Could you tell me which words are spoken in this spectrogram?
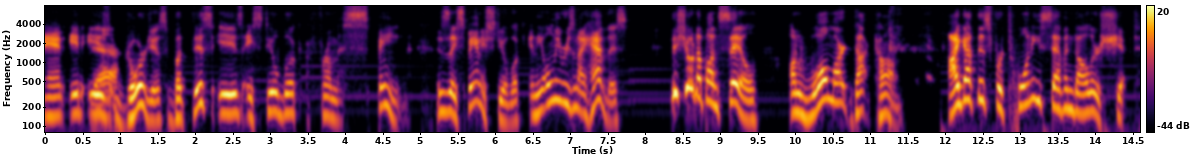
and it is Yeah. gorgeous. But this is a steelbook from Spain. This is a Spanish steelbook, and the only reason I have this, this showed up on sale on Walmart.com. I got this for twenty-seven dollars shipped.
